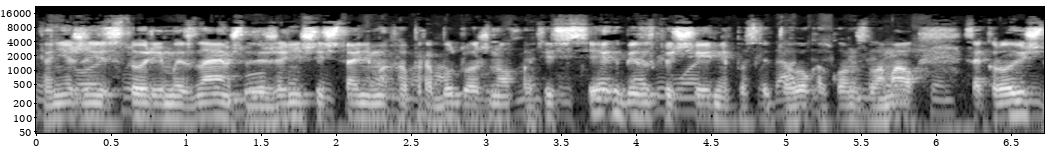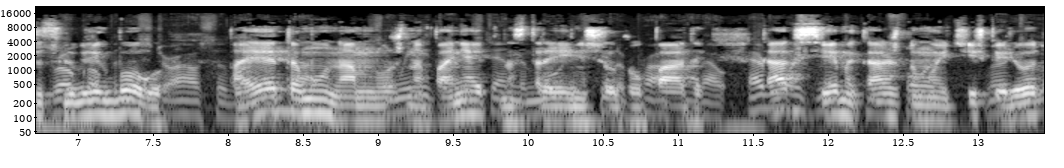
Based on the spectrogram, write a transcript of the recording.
Конечно, из истории мы знаем, что движение Шичтани Махапрабху должно охватить всех без исключения после того, как он взломал сокровищницу любви к Богу. Поэтому нам нужно понять настроение Шилпрупады, как всем и каждому идти вперед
